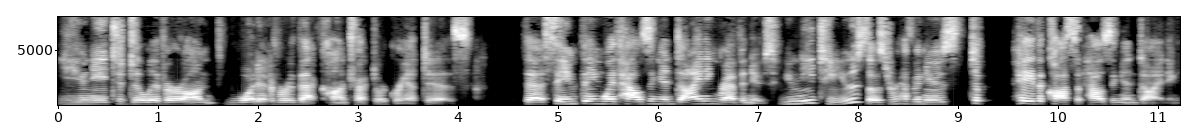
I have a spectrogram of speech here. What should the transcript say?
you need to deliver on whatever that contract or grant is. The same thing with housing and dining revenues. You need to use those revenues to pay the cost of housing and dining.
